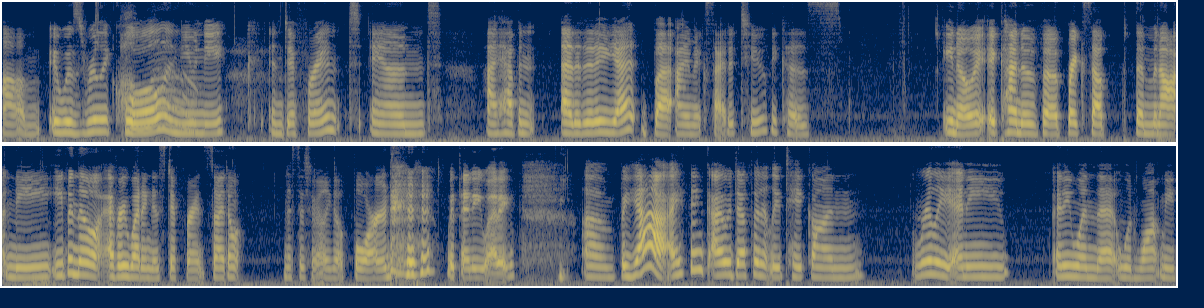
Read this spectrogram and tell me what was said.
um, it was really cool and wow. unique and different. And I haven't edited it yet, but I'm excited to because you know it, it kind of uh, breaks up the monotony, even though every wedding is different. So I don't necessarily go bored with any wedding. Um, but yeah, I think I would definitely take on really any anyone that would want me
